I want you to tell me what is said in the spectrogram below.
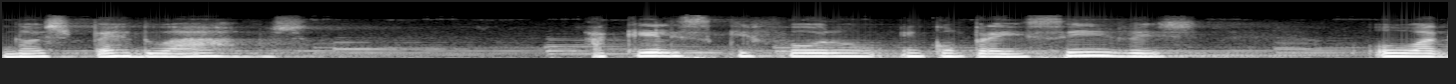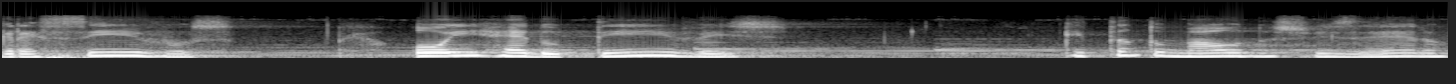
nós perdoarmos aqueles que foram incompreensíveis ou agressivos ou irredutíveis que tanto mal nos fizeram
